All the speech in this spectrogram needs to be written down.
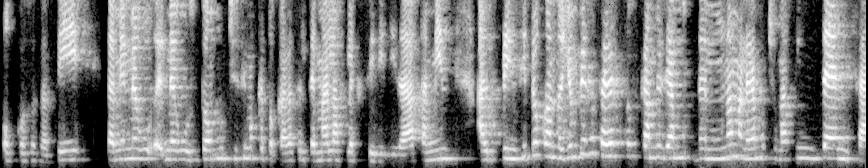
o cosas así. También me, gustó muchísimo que tocaras el tema de la flexibilidad. También al principio, cuando yo empiezo a hacer estos cambios ya de una manera mucho más intensa,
